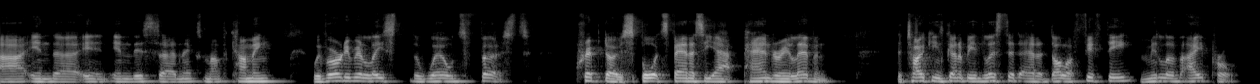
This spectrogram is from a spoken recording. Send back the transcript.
uh, in, the, in, in this uh, next month coming. We've already released the world's first crypto sports fantasy app, Panda 11. The token is going to be listed at $1.50 middle of April.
